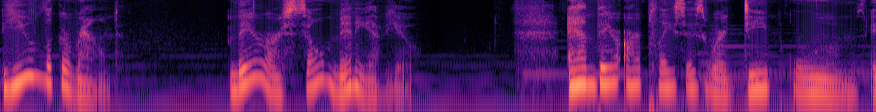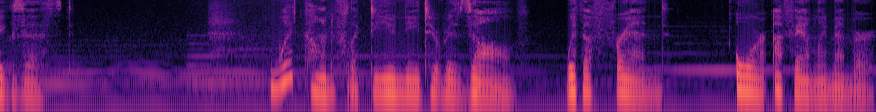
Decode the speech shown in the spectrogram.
You look around. There are so many of you. And there are places where deep wounds exist. What conflict do you need to resolve with a friend or a family member?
